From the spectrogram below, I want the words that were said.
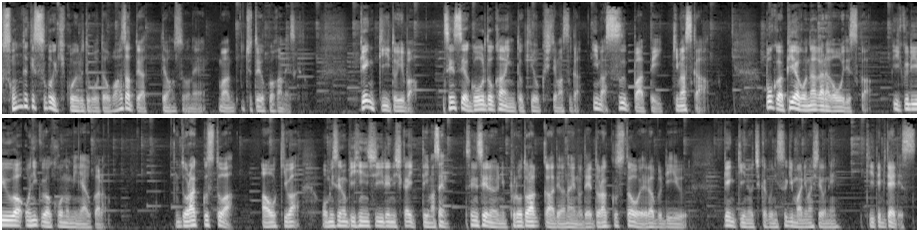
そんだけすごい聞こえるってことはわざとやってますよね。まあちょっとよくわかんないですけど。元気といえば先生はゴールド会員と記憶してますが今スーパーって行きますか？僕はピアゴながらが多いですが行く理由はお肉が好みに合うから。ドラッグストア青木はお店の備品仕入れにしか行っていません。先生のようにプロドラッカーではないのでドラッグストアを選ぶ理由元気の近くに杉もありましたよね。聞いてみたいです。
